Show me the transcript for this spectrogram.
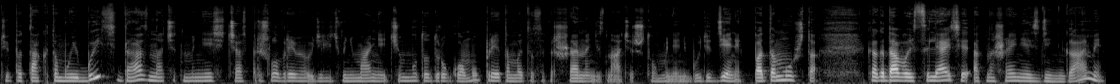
типа, так тому и быть, да, значит, мне сейчас пришло время уделить внимание чему-то другому, при этом это совершенно не значит, что у меня не будет денег, потому что, когда вы исцеляете отношения с деньгами,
